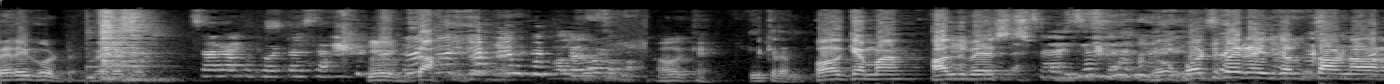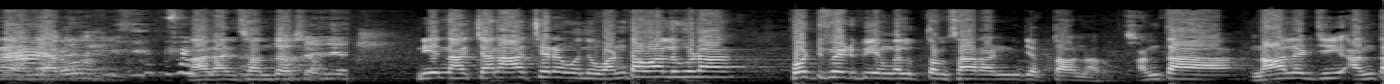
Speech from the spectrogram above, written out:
Very good very good sir ఒక photo sir. Okay. Vikram. Okay అమ్మా. ఆల్ ది బెస్ట్ నువ్వు ఫోర్టీ రైస్ కలుపుతా ఉన్నావని అన్నారు? నాకు అది సంతోషం. నేను నాకు చాలా ఆశ్చర్యం ఉంది. వంట వాళ్ళు కూడా ఫోర్టిఫైడ్ బియ్యం కలుపుతాం సార్ అని చెప్తా ఉన్నారు. అంత నాలెడ్జి అంత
